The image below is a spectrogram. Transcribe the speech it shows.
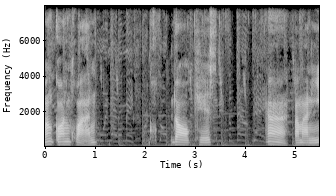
มังกรขวาน ดอกเคส อ่า ประมาณนี้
